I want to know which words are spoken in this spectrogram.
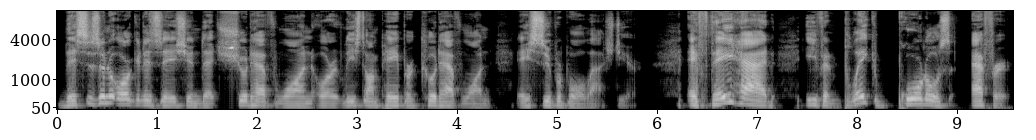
This is an organization that should have won, or at least on paper, could have won a Super Bowl last year. If they had even Blake Bortles' effort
